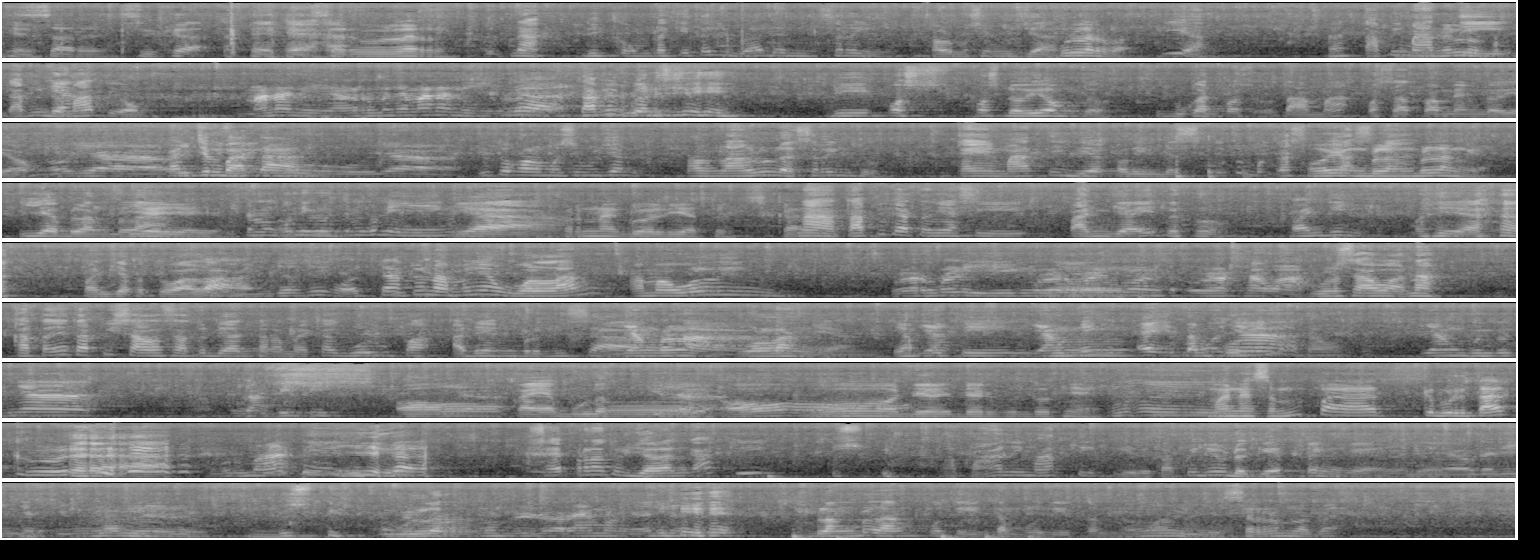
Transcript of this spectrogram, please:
dasar juga dasar ular nah di komplek kita juga ada nih sering kalau musim hujan ular pak iya Hah? tapi Mana mati lu? tapi udah Ya. mati om Mana nih? Yang rumahnya mana nih? Iya, tapi bukan di sini. Di pos pos doyong tuh, bukan pos utama, pos satpam yang doyong. Oh iya, Kan itu jembatan. tuh, Ya. Itu kalau musim hujan tahun lalu lah sering tuh. Kayak mati dia kelindes. Itu bekas oh yang belang-belang ya Iya, belang-belang. iya iya iya Hitam kuning, hitam kuning. Iya. pernah gue lihat tuh sekali Nah, tapi katanya si Panja itu, Panji. iya, Panja petualang. Panja sih kocak. Itu namanya welang sama weling, Ular weling, ular Oh. weling, ular, ular sawah. ular sawah. Nah, katanya tapi salah satu di antara mereka gue lupa ada yang berbisa. Yang welang. welang ya. Yang Yang- putih yang- kuning, eh hitam kuning atau Yang buntutnya nggak tipis. Oh, Iya. kayak bulat Oh. gitu ya. Oh. oh dari, dari buntutnya Mm-mm. mana sempat keburu takut Keburu mati. iya saya pernah tuh jalan kaki terus ih apaan nih mati gitu tapi dia udah gepeng kayaknya. Ya udah diinjek sini mobil. terus ih ular Mobil Doraemon ya. belang-belang putih hitam putih hitam oh iya serem lah pak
